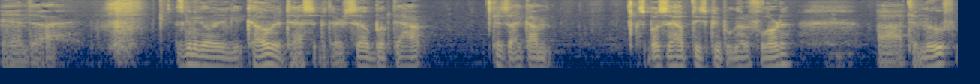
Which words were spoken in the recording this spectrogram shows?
and uh, I was gonna go in and get COVID tested, but they're so booked out because like I'm supposed to help these people go to Florida uh, to move,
